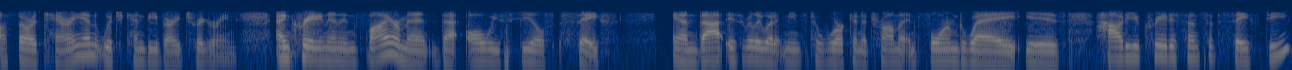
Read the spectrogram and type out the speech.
authoritarian, which can be very triggering, and creating an environment that always feels safe. And that is really what it means to work in a trauma informed way is how do you create a sense of safety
